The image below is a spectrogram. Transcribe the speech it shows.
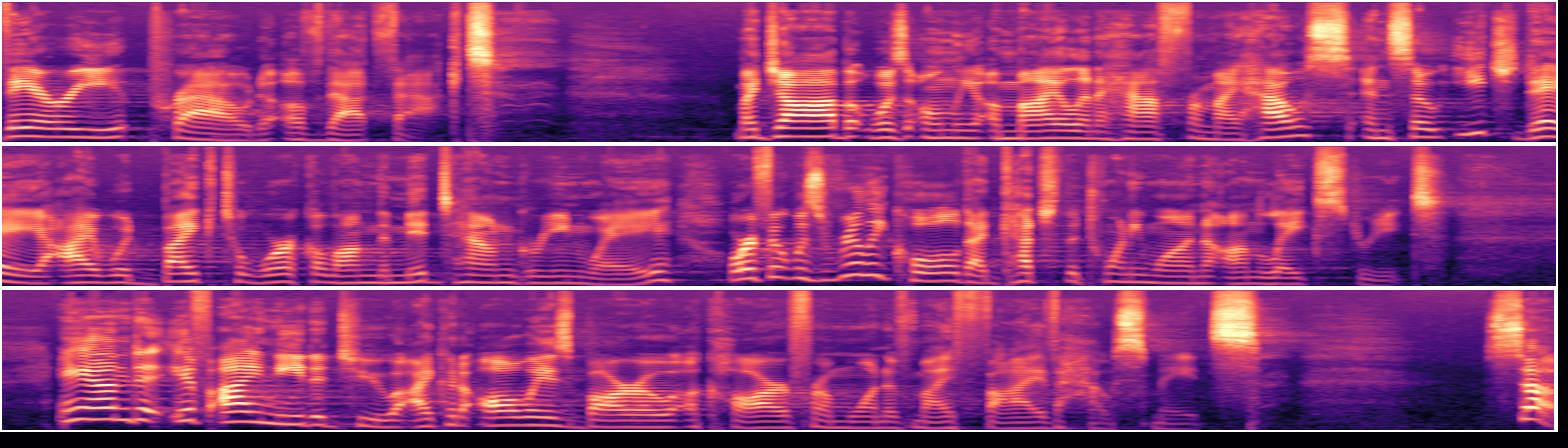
very proud of that fact. My job was only a mile and a half from my house, and so each day I would bike to work along the Midtown Greenway, or if it was really cold, I'd catch the 21 on Lake Street. And if I needed to, I could always borrow a car from one of my five housemates. So,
